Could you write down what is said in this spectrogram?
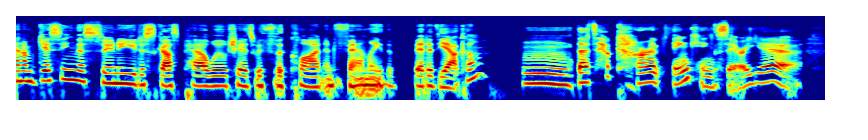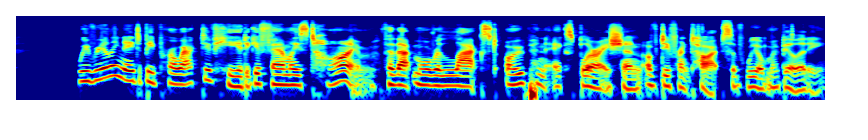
And I'm guessing the sooner you discuss power wheelchairs with the client and family, the better the outcome. Mm, that's our current thinking, Sarah. Yeah. We really need to be proactive here to give families time for that more relaxed, open exploration of different types of wheel mobility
